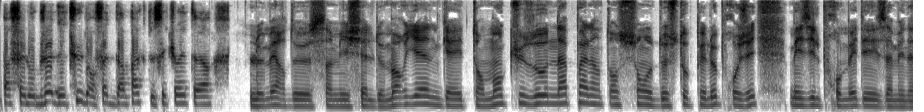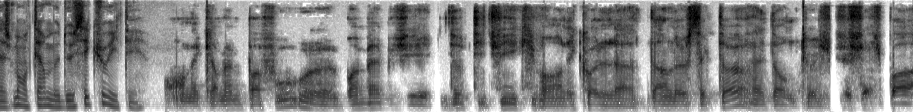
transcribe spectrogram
pas fait l'objet d'études en fait d'impact sécuritaire. Le maire de Saint-Michel de Maurienne, Gaëtan Mancuso, n'a pas l'intention de stopper le projet, mais il promet des aménagements en termes de sécurité. On n'est quand même pas fou. Euh, moi-même, j'ai deux petites filles qui vont à l'école dans le secteur et donc euh, je cherche pas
